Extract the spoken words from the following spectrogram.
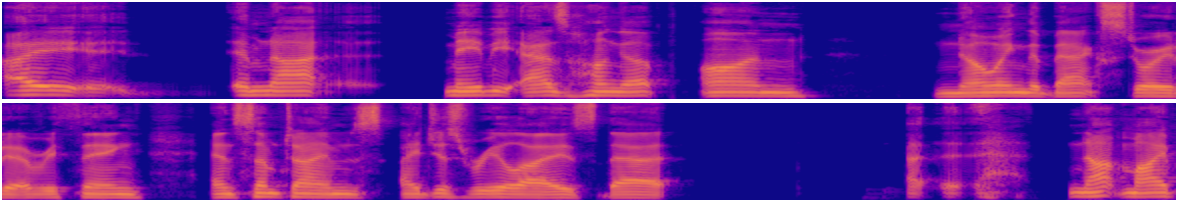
i am not maybe as hung up on knowing the backstory to everything. And sometimes I just realize that uh, not my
